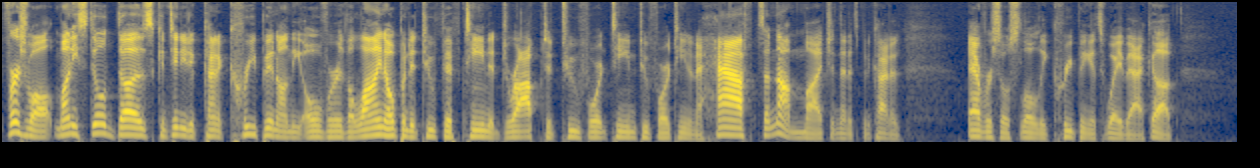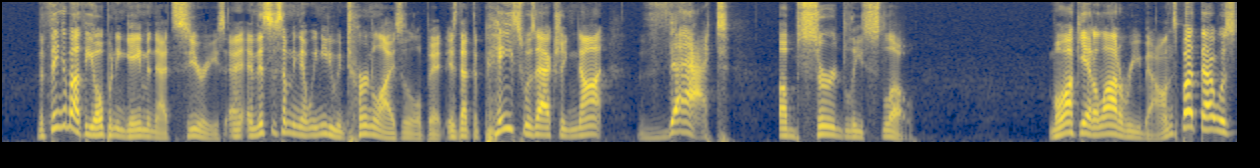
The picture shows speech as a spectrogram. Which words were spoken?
first of all, money still does continue to kind of creep in on the over. The line opened at 215, it dropped to 214, 214 and a half. So not much, and then it's been kind of ever so slowly creeping its way back up. The thing about the opening game in that series, and, and this is something that we need to internalize a little bit, is that the pace was actually not that absurdly slow. Milwaukee had a lot of rebounds, but that was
